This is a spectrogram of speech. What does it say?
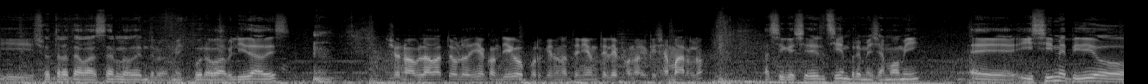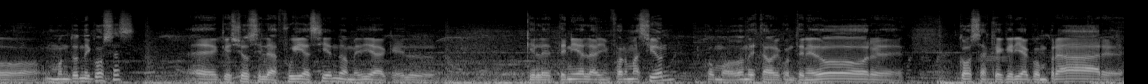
y yo trataba de hacerlo dentro de mis probabilidades. Yo no hablaba todos los días con Diego porque él no tenía un teléfono al que llamarlo. Así que él siempre me llamó a mí. Eh, y sí me pidió un montón de cosas eh, que yo se las fui haciendo a medida que él que le tenía la información, como dónde estaba el contenedor, eh, cosas que quería comprar. eh,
